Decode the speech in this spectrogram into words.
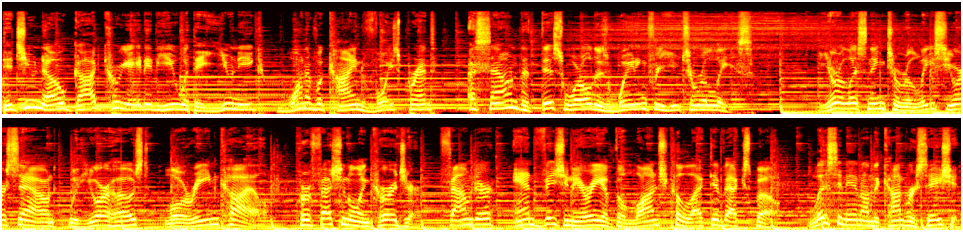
Did you know God created you with a unique, one of a kind voice print? A sound that this world is waiting for you to release. You're listening to Release Your Sound with your host, Laurean Kile, professional encourager, founder, and visionary of the Launch Collective Expo. Listen in on the conversation,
